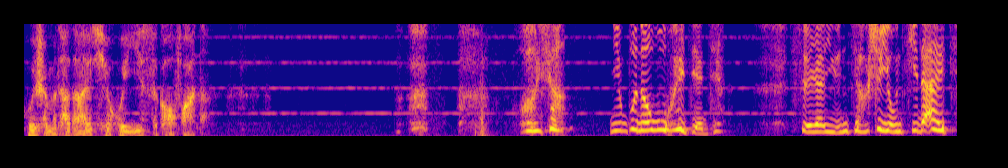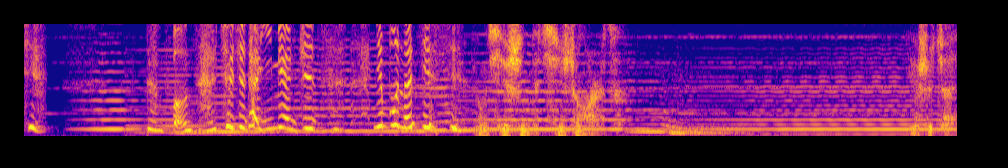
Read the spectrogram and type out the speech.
为什么他的爱妾会以死告发呢？皇上，您不能误会姐姐。虽然云娇是永琪的爱妾，但方才却是他一面之词，您不能尽信。永琪是你的亲生儿子，也是朕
